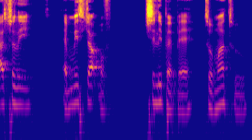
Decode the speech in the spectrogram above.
actually a mixture of chili pepper, tomato,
